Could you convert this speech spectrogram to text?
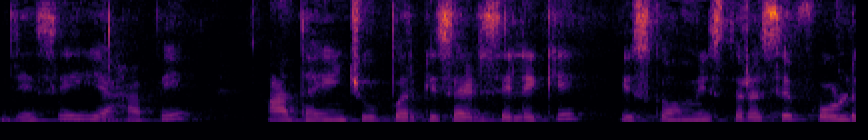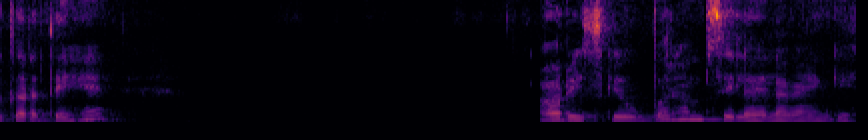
जैसे यहाँ पे आधा इंच ऊपर की साइड से लेके इसको हम इस तरह से फोल्ड करते हैं और इसके ऊपर हम सिलाई लगाएँगे।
